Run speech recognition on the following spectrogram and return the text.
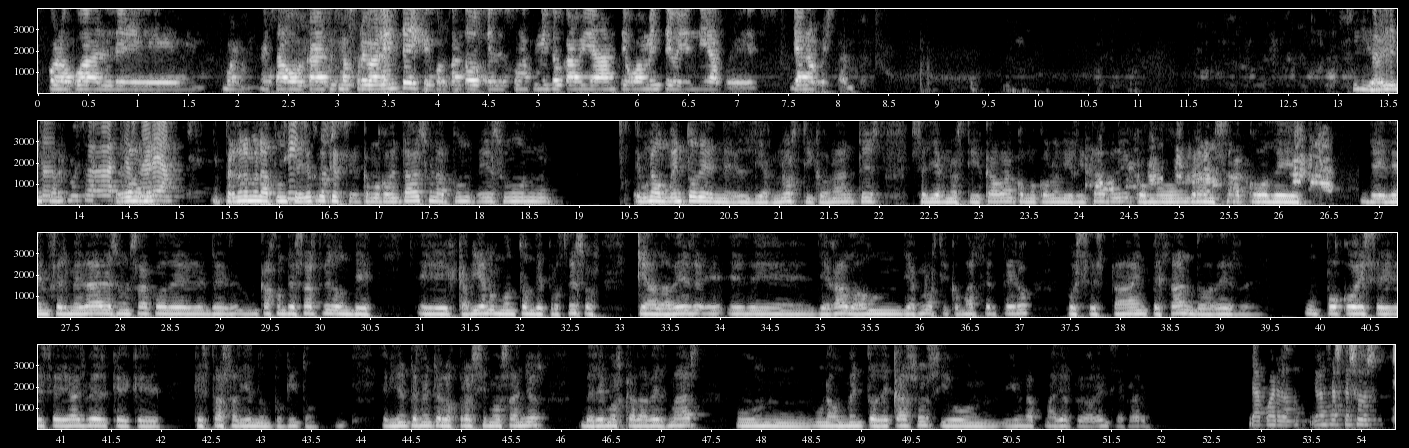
con lo cual, eh, bueno, es algo que cada vez es más prevalente y que por tanto el desconocimiento que había antiguamente hoy en día pues ya no lo es tanto. Perfecto, muchas gracias, Nerea. Perdóname un apunte, yo creo que como comentaba es, es un un aumento del diagnóstico. Antes se diagnosticaban como colon irritable, como un gran saco de, enfermedades, un saco de, un cajón desastre donde eh, cabían un montón de procesos que al haber eh, eh, llegado a un diagnóstico más certero, pues se está empezando a ver un poco ese, ese iceberg que, que está saliendo un poquito. Evidentemente en los próximos años veremos cada vez más un, aumento de casos y, una mayor prevalencia, claro. De acuerdo, gracias Jesús.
